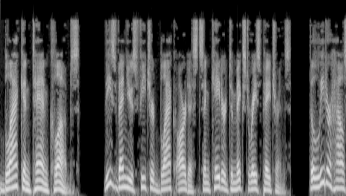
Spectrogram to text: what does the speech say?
«black and tan clubs», these venues featured black artists and catered to mixed-race patrons. The Leader House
